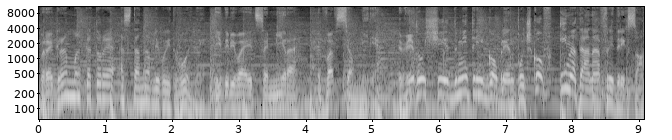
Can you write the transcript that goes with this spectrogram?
Программа, которая останавливает войны и добивается мира во всем мире. Ведущие Дмитрий Гоблин-Пучков и Натана Фридриксон.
